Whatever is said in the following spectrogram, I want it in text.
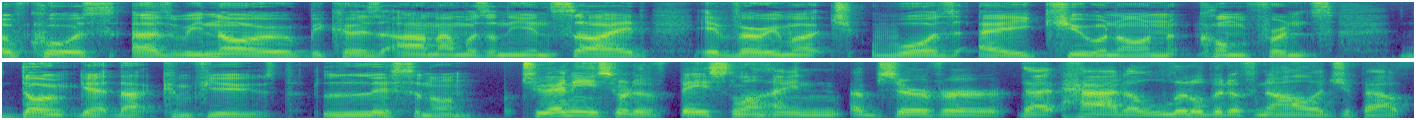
Of course, as we know, because our man was on the inside, it very much was a QAnon conference. Don't get that confused. Listen on. To any sort of baseline observer that had a little bit of knowledge about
